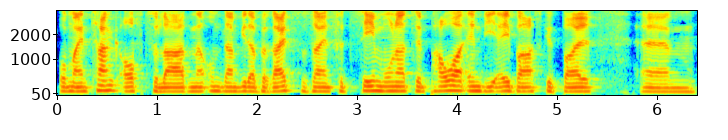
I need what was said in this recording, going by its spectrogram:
um meinen Tank aufzuladen, um dann wieder bereit zu sein für zehn Monate Power NBA Basketball. Ähm,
